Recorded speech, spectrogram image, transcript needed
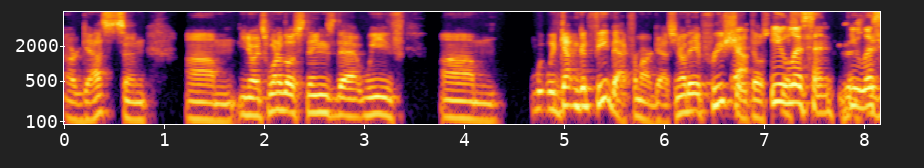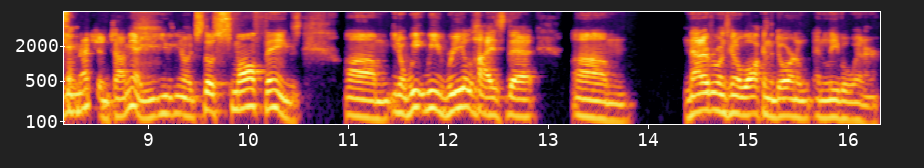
our guests, and um, you know, it's one of those things that we've um, we've gotten good feedback from our guests. You know, they appreciate Yeah. those. You those listen. You listen. you mentioned, Tom. Yeah, you, you you know, it's those small things. Um, you know, we we realize that um, not everyone's going to walk in the door and, and leave a winner.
